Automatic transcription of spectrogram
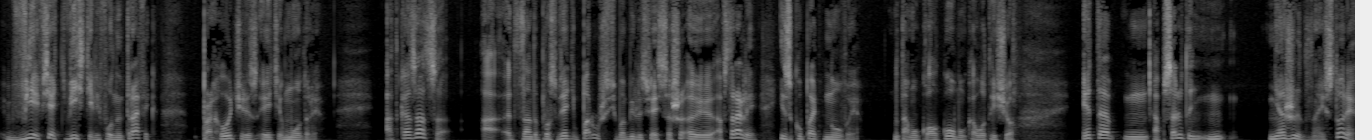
весь, весь телефонный трафик проходит через эти модули? Отказаться а это надо просто взять и порушить мобильную связь США, э, Австралии и закупать новые, ну там у Qualcomm, у кого-то еще. Это абсолютно неожиданная история,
